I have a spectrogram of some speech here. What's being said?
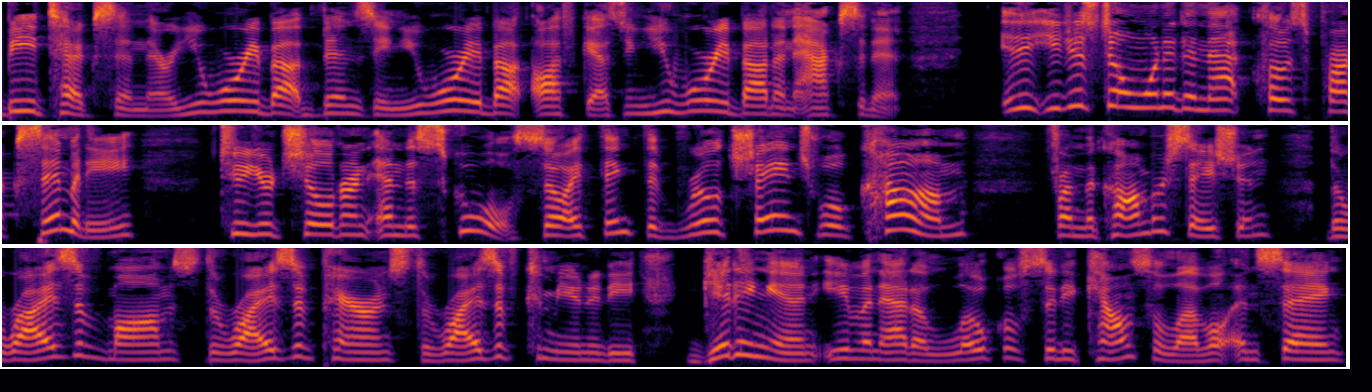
BTEX in there. You worry about benzene. You worry about off gassing. You worry about an accident. It, you just don't want it in that close proximity to your children and the school. So I think the real change will come from the conversation, the rise of moms, the rise of parents, the rise of community, getting in even at a local city council level and saying,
